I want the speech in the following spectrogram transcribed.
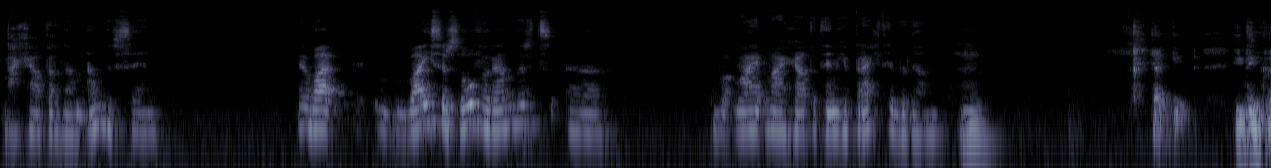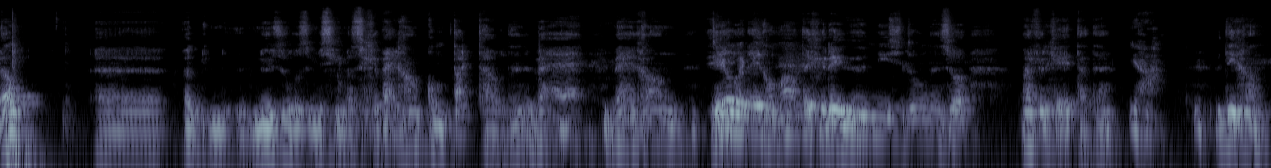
wat gaat er dan anders zijn? Ja, wat, wat is er zo veranderd? Uh, waar, waar gaat het hen gebracht hebben dan? Hmm. Ja, ik, ik, denk wel. Uh, want nu zullen ze misschien wel zeggen, wij gaan contact houden. Wij, wij gaan heel regelmatig reunies doen en zo. Maar vergeet dat, hè. Ja. Die gaan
